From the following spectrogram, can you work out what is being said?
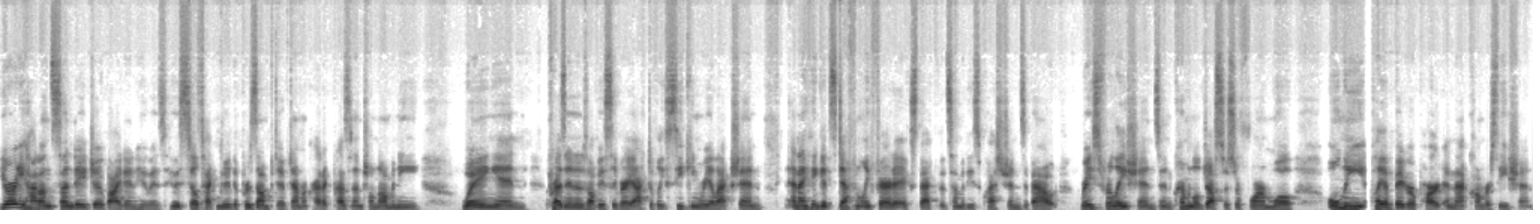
You already had on Sunday Joe Biden, who is who is still technically the presumptive Democratic presidential nominee, weighing in. The president is obviously very actively seeking reelection. And I think it's definitely fair to expect that some of these questions about race relations and criminal justice reform will only play a bigger part in that conversation.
